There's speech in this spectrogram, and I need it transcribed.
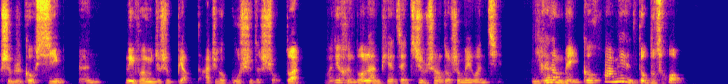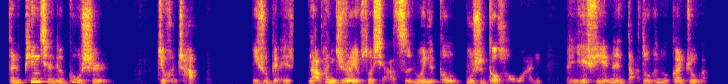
是不是够吸引人，另一方面就是表达这个故事的手段。我发现很多烂片在技术上都是没问题的，你看它每个画面都不错，但是拼起来这个故事就很差。艺术表现，哪怕你就算有所瑕疵，如果你的够故事够好玩，也许也能打动很多观众啊。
